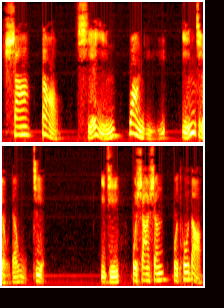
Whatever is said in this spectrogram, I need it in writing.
杀盗邪淫妄语饮酒的五戒，以及不杀生、不偷盗、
